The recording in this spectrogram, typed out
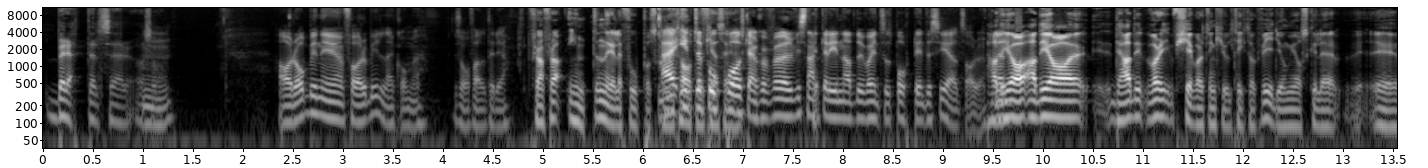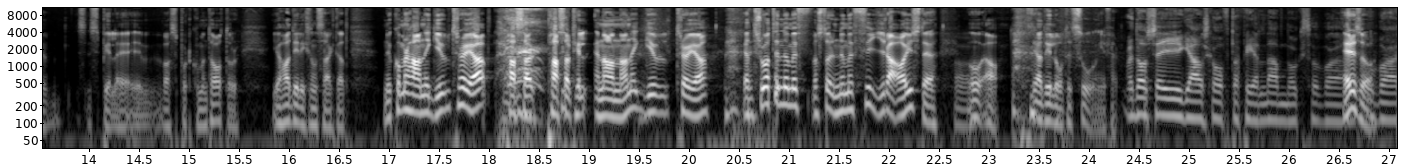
berättelser och så. mm. Ja Robin är ju en förebild när det kommer i så fall till det Framförallt inte när det gäller Nej fotbollskommentator inte kan jag säga. fotboll kanske, för vi snackade innan att du var inte så sportintresserad sa du Hade Men- jag, hade jag, det hade varit, i och för sig varit en kul TikTok-video om jag skulle eh, spela, vara sportkommentator Jag hade liksom sagt att nu kommer han i gul tröja, passar, passar till en annan i gul tröja Jag tror att det är nummer, vad står det, nummer fyra? Ja just det, Ja. och ja, det hade ju låtit så ungefär Men de säger ju ganska ofta fel namn också. Bara, Är det så?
